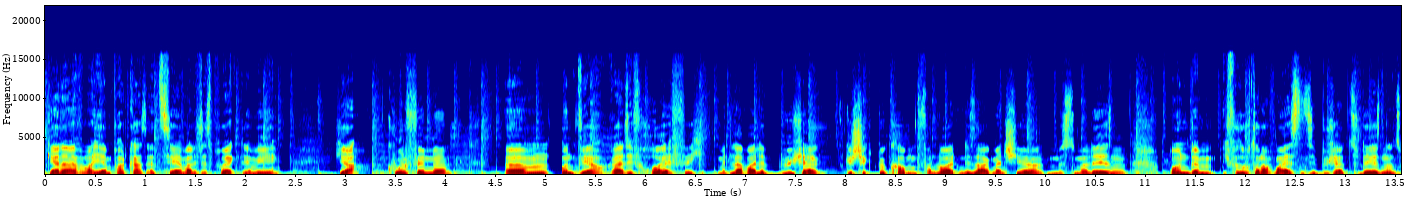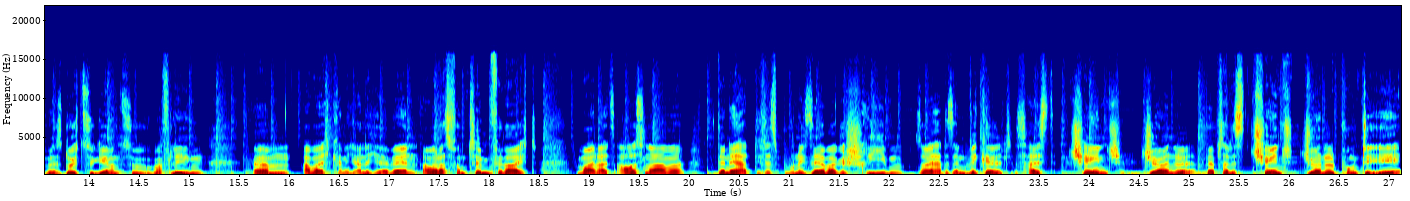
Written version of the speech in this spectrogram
gerne einfach mal hier im Podcast erzählen, weil ich das Projekt irgendwie ja, cool finde. Ähm, und wir relativ häufig mittlerweile Bücher geschickt bekommen von Leuten, die sagen, Mensch, hier müsst ihr mal lesen. Und ähm, ich versuche dann auch meistens die Bücher zu lesen und zumindest durchzugehen und zu überfliegen. Ähm, aber ich kann nicht alle hier erwähnen. Aber das von Tim vielleicht mal als Ausnahme, denn er hat das Buch nicht selber geschrieben, sondern er hat es entwickelt. Es heißt Change Journal. Website ist changejournal.de.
